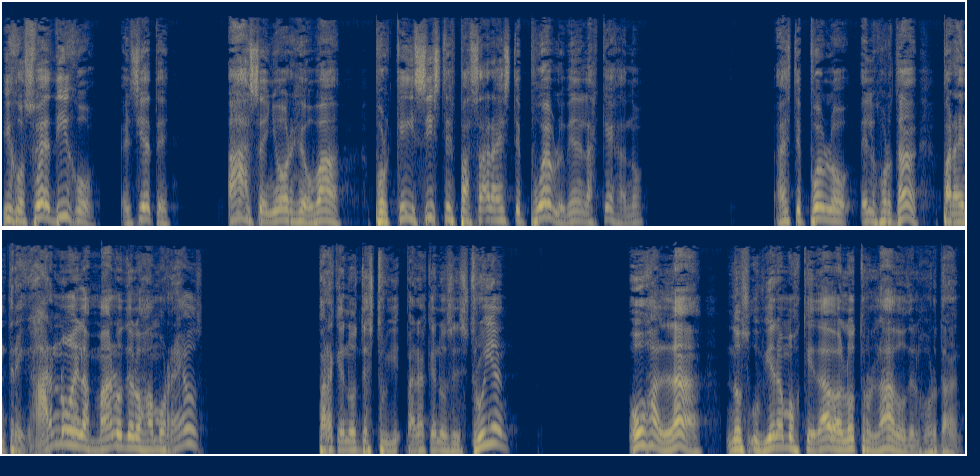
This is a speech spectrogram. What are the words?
Y Josué dijo, el 7, ah Señor Jehová, ¿por qué hiciste pasar a este pueblo? Y vienen las quejas, ¿no? A este pueblo, el Jordán, para entregarnos en las manos de los amorreos, para que nos, para que nos destruyan. Ojalá nos hubiéramos quedado al otro lado del Jordán.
